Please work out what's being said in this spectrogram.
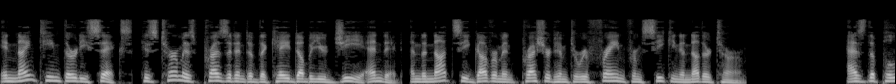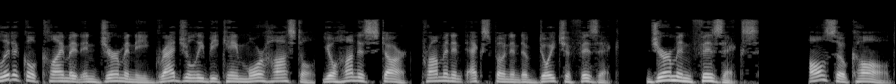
In 1936, his term as president of the KWG ended, and the Nazi government pressured him to refrain from seeking another term. As the political climate in Germany gradually became more hostile, Johannes Stark, prominent exponent of Deutsche Physik German physics, also called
